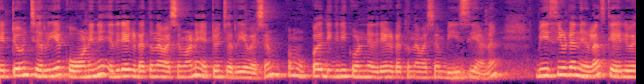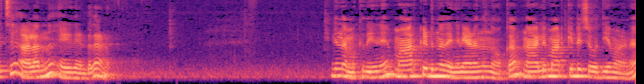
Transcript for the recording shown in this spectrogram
ഏറ്റവും ചെറിയ കോണിന് എതിരെ കിടക്കുന്ന വശമാണ് ഏറ്റവും ചെറിയ വശം. ഇപ്പം മുപ്പത് ഡിഗ്രി കോണിനെതിരെ കിടക്കുന്ന വശം ബി സി ആണ്. ബി സിയുടെ നീളം സ്കെയിൽ വെച്ച് അളന്ന് എഴുതേണ്ടതാണ്. ഇനി നമുക്കിതിന് മാർക്ക് ഇടുന്നത് എങ്ങനെയാണെന്ന് നോക്കാം. നാല് മാർക്കിന്റെ ചോദ്യമാണ്.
